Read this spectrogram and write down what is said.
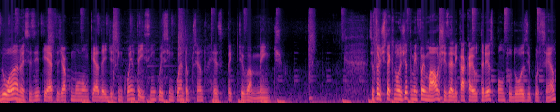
No ano, esses ETFs já acumulam queda de 55% e 50% respectivamente. O setor de tecnologia também foi mal, XLK caiu 3,12%,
